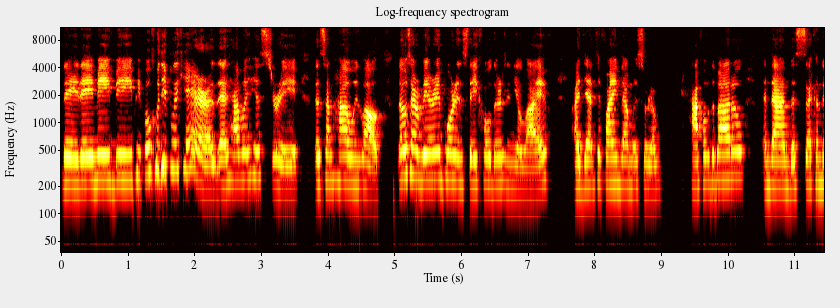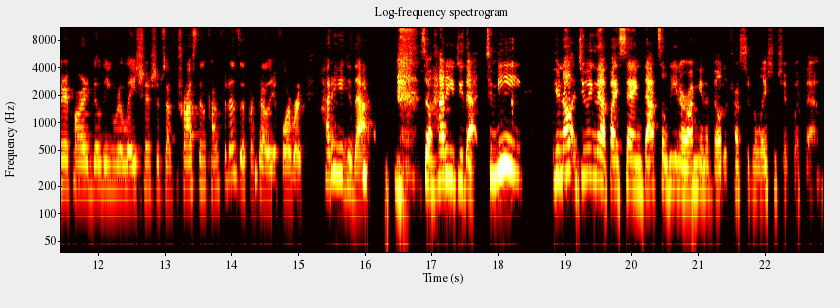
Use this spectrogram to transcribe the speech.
They they may be people who deeply care that have a history that somehow involved. Those are very important stakeholders in your life identifying them as sort of half of the battle and then the secondary part building relationships of trust and confidence that propel you forward. How do you do that? So how do you do that? To me you're not doing that by saying that's a leader i'm going to build a trusted relationship with them.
